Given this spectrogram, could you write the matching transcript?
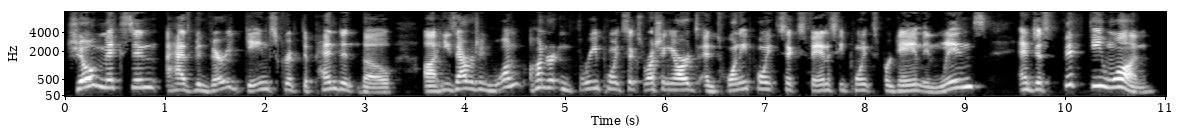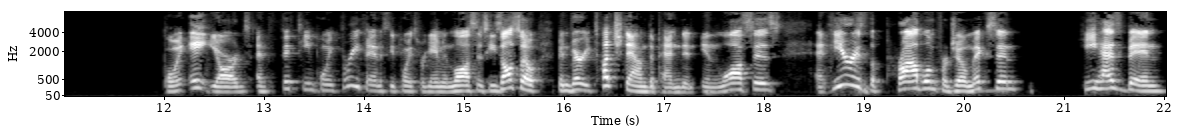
Joe Mixon has been very game script dependent, though. Uh, he's averaging 103.6 rushing yards and 20.6 fantasy points per game in wins, and just 51 0.8 yards and 15.3 fantasy points per game in losses. He's also been very touchdown dependent in losses. And here is the problem for Joe Mixon. He has been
